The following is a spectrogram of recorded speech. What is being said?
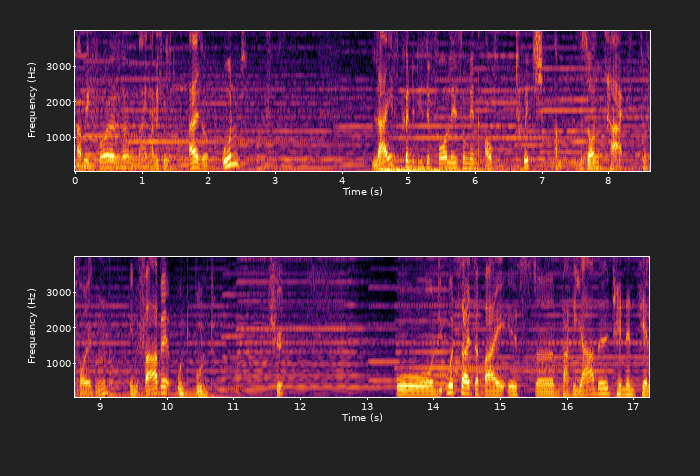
habe ich vorher. Nein, habe ich nicht. Also, und Live könnt ihr diese Vorlesungen auf Twitch am Sonntag verfolgen. In Farbe und bunt. Schön. Und die Uhrzeit dabei ist äh, variabel, tendenziell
